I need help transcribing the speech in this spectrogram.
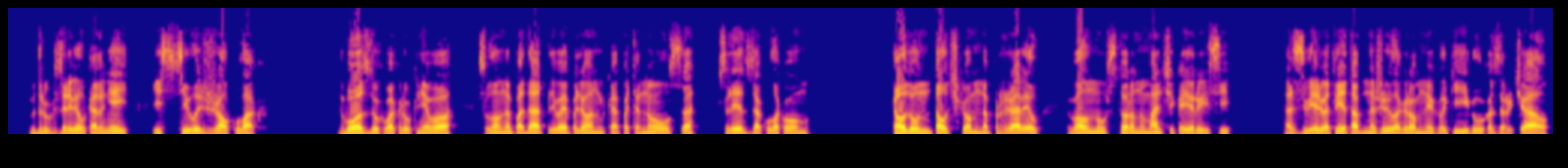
— вдруг заревел Корней и с силой сжал кулак. Воздух вокруг него, словно податливая пленка, потянулся вслед за кулаком. Колдун толчком направил волну в сторону мальчика и рыси, а зверь в ответ обнажил огромные клыки и глухо зарычал,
